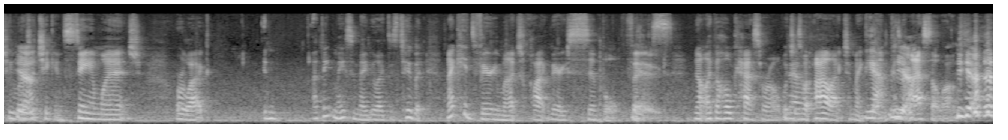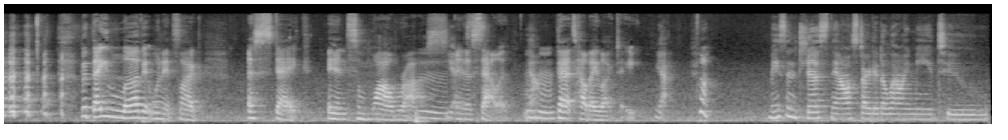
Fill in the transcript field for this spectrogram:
She loves Yeah. a chicken sandwich or like. And I think Mason may be like this too, but my kids very much like very simple food. Yes. Not like a whole casserole, which is what I like to make Yeah. them because Yeah. it lasts so long. Yeah. But they love it when it's like a steak and some wild rice Mm, and a salad. Yeah. That's how they like to eat. Yeah. Mason just now started allowing me to,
